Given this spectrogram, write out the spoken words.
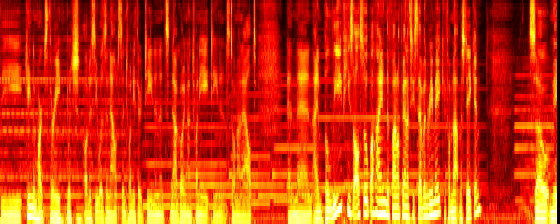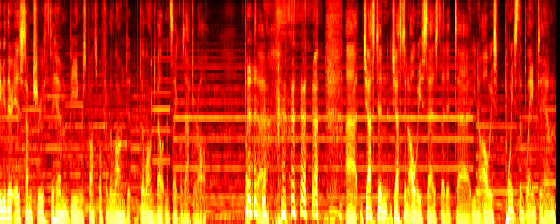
the Kingdom Hearts 3, which obviously was announced in 2013 and it's now going on 2018 and it's still not out. And then I believe he's also behind the Final Fantasy VII remake, if I'm not mistaken. So maybe there is some truth to him being responsible for the long the long development cycles after all. But uh, uh, Justin Justin always says that it uh, you know always points the blame to him.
